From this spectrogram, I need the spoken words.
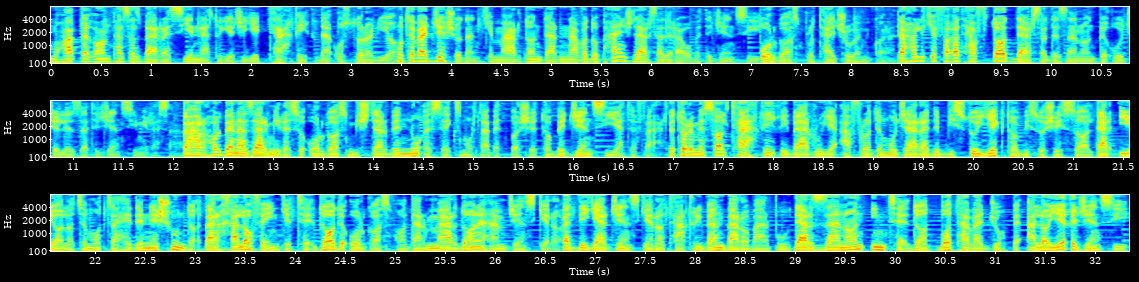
محققان پس از بررسی نتایج یک تحقیق در استرالیا متوجه شدند که مردان در 95 درصد روابط جنسی ارگاسم رو تجربه می‌کنند در حالی که فقط 70 درصد زنان به اوج لذت جنسی می‌رسند. به هر حال به نظر می‌رسه ارگاسم بیشتر به نوع سکس مرتبط باشه تا به جنسیت فرد. به طور مثال تحقیقی بر روی افراد مجرد 21 تا 26 سال در ایالات متحده نشون داد برخلاف اینکه تعداد ارگاسم ها در مردان همجنسگرا و دیگر جنسگرا تقریبا برابر بود در زنان این تعداد با توجه به علایق جنسی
